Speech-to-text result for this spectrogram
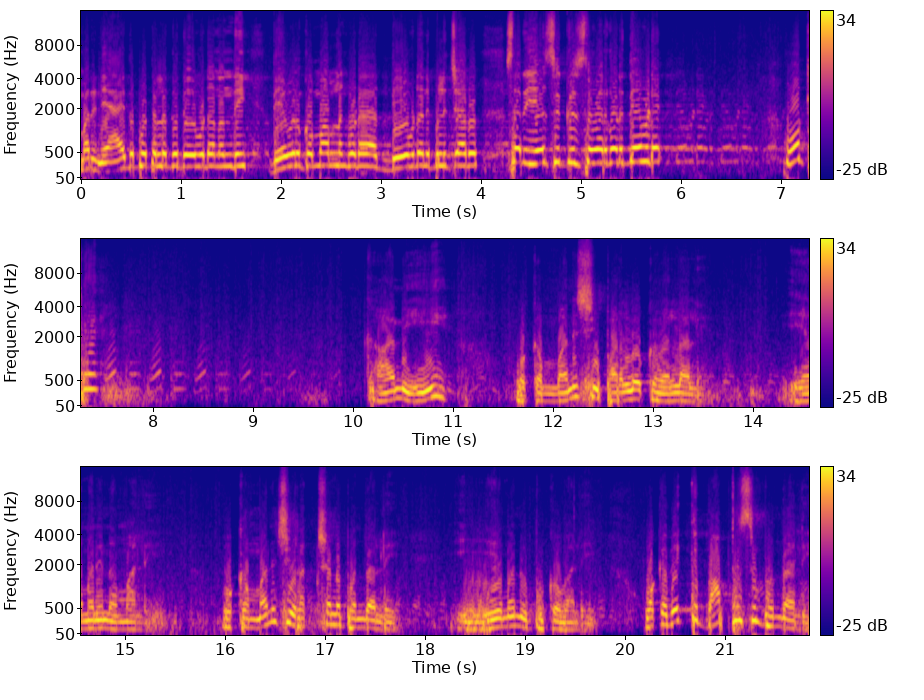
మరి న్యాయాధిపతులకు దేవుడు అని ఉంది దేవుని కుమారులను కూడా దేవుడు అని పిలిచారు. సరే యేసుక్రీస్తు వారు కూడా దేవుడే. ఓకే. కానీ ఒక మనిషి పరలోకం వెళ్ళాలి. ఏమని నమ్మాలి? ఒక మనిషి రక్షణ పొందాలి ఏమని ఒప్పుకోవాలి? ఒక వ్యక్తి బాప్తిసం పొందాలి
